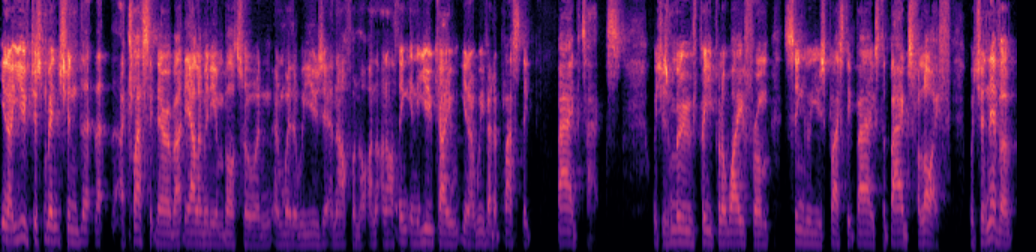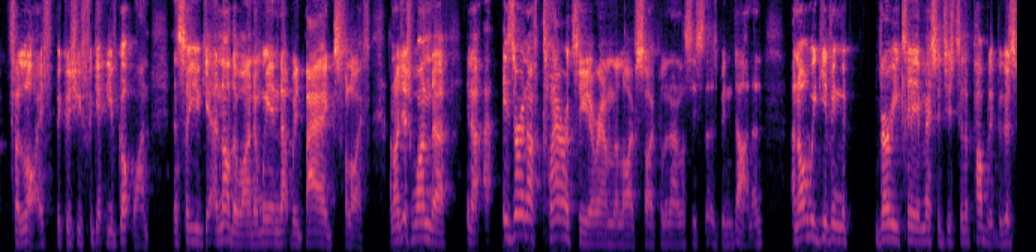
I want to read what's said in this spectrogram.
You know, you've just mentioned that, that a classic there about the aluminium bottle and, and whether we use it enough or not. And, and I think in the UK, you know, we've had a plastic bag tax which has moved people away from single-use plastic bags to bags for life, which are never for life because you forget you've got one. And so you get another one and we end up with bags for life. And I just wonder, you know, is there enough clarity around the life cycle analysis that has been done? And, and are we giving the very clear messages to the public? Because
